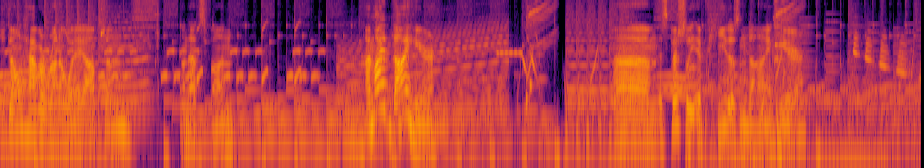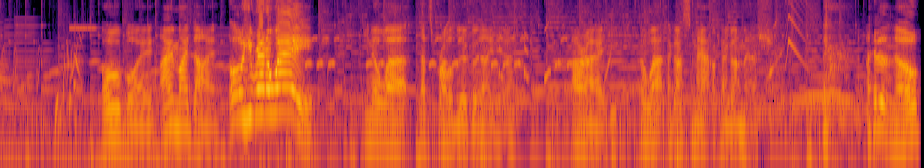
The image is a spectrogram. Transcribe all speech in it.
You don't have a runaway option? And that's fun. I might die here. Um, especially if he doesn't die here. Oh boy, I might die. Oh, he ran away! You know what? That's probably a good idea. Alright. Oh, what? I got a smash? Okay, I got a mash. I didn't know.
